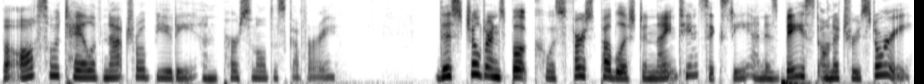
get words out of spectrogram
but also a tale of natural beauty and personal discovery. This children's book was first published in 1960 and is based on a true story.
